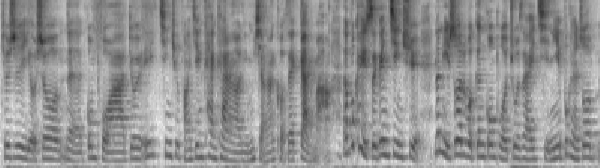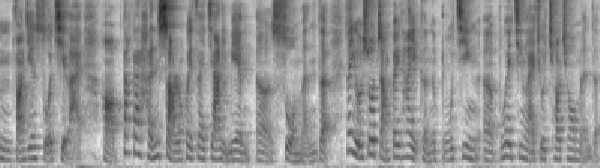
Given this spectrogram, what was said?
就是有时候那公婆啊，就诶进去房间看看啊，你们小两口在干嘛？啊，不可以随便进去。那你说如果跟公婆住在一起，你也不可能说嗯房间锁起来。好，大概很少人会在家里面呃锁门的。那有时候长辈他也可能不进呃不会进来就敲敲门的。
